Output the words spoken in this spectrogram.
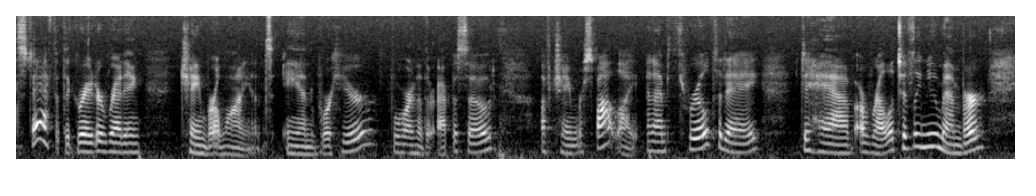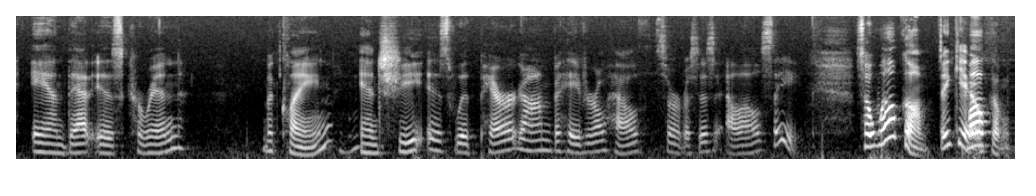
on staff at the Greater Reading Chamber Alliance, and we're here for another episode of Chamber Spotlight. And I'm thrilled today to have a relatively new member, and that is Corinne McLean, mm-hmm. and she is with Paragon Behavioral Health Services LLC. So, welcome. Thank you. Welcome.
